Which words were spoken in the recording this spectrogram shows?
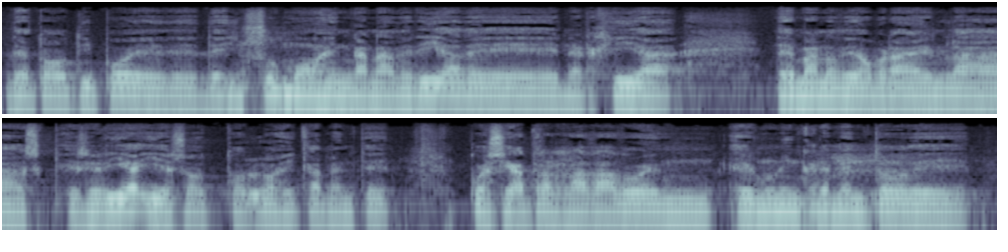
de todo tipo de, insumos en ganadería, de energía, de mano de obra en las queserías y eso lógicamente pues se ha trasladado en un incremento de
